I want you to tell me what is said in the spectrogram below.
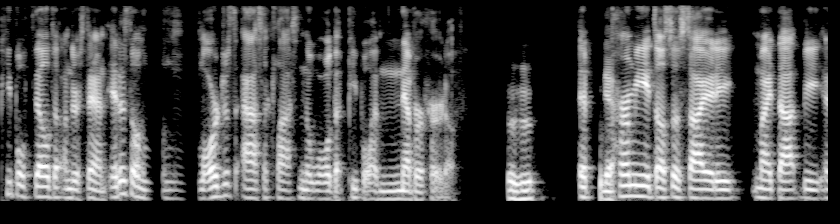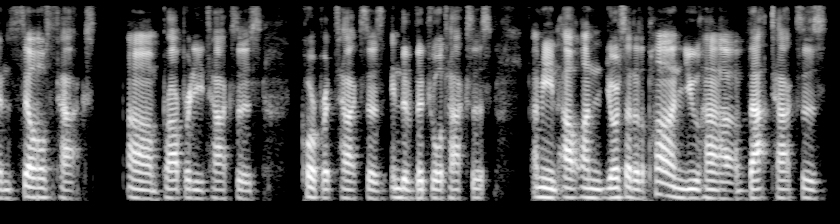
people fail to understand. It is the largest asset class in the world that people have never heard of. Mm-hmm. It yeah. permeates our society. Might that be in sales tax, um, property taxes, corporate taxes, individual taxes. I mean, out on your side of the pond, you have VAT taxes,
